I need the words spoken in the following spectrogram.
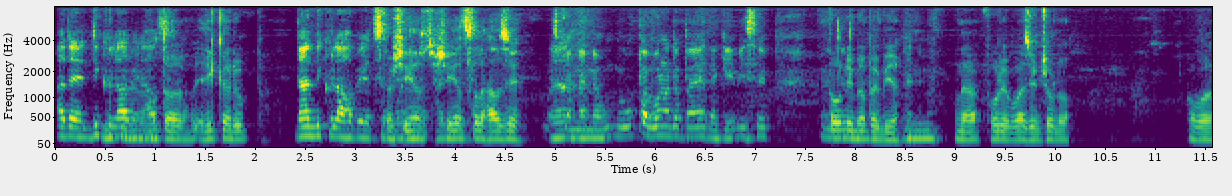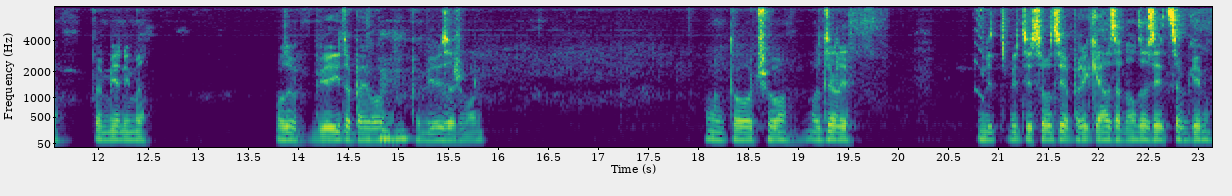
Ah, der Nikola genau. und der Eckerup, Nein, Nikola habe ich jetzt der erwähnt, Scher der Paulini. Scherzlhause, Ja. Mein, mein Opa war noch dabei, der Gewisepp. da nicht mehr bei mir. Nein, nicht mehr. Nein, vorher war ich ihn schon noch. Aber bei mir nicht mehr. Also wie ich dabei war, bei mir ist er schon. Und da hat schon natürlich mit, mit der Sozialbrücke Auseinandersetzung gegeben.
